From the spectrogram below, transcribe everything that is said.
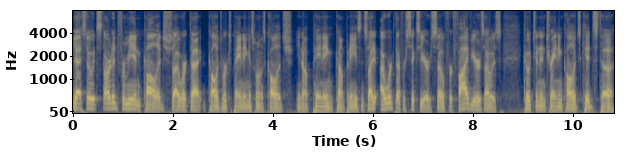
Yeah, so it started for me in college. So I worked at College Works Painting. It's one of those college, you know, painting companies. And so I, I worked there for six years. So for five years, I was coaching and training college kids to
